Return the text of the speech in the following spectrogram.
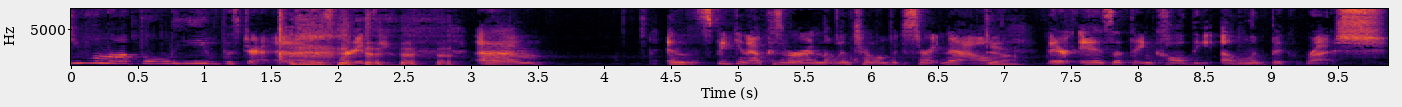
you will not believe the strat. Uh, it's crazy. um, and speaking of, because we're in the Winter Olympics right now, Yeah. there is a thing called the Olympic Rush.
